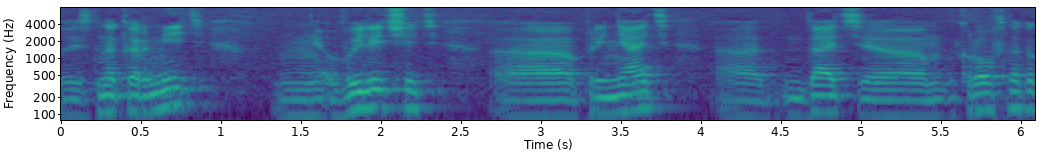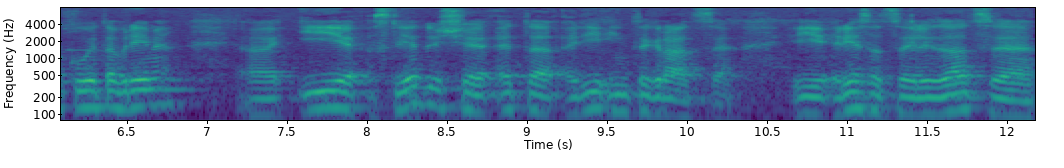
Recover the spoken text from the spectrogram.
то есть накормить, м, вылечить, э, принять, э, дать э, кровь на какое-то время. Э, И следующее – это реинтеграция и ресоциализация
